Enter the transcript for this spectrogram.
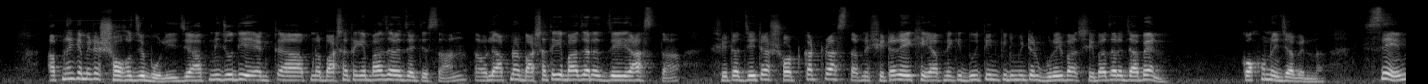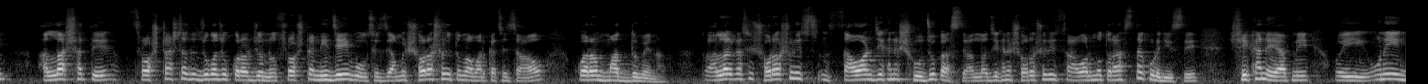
আপনাকে আমি এটা সহজে বলি যে আপনি যদি একটা আপনার বাসা থেকে বাজারে যাইতে চান, তাহলে আপনার বাসা থেকে বাজারের যে রাস্তা, সেটা যেটা শর্টকাট রাস্তা, আপনি সেটা রেখে আপনি কি দুই তিন কিলোমিটার ঘুরে বা সে বাজারে যাবেন? কখনোই যাবেন না। সেম আল্লাহর সাথে, স্রষ্টার সাথে যোগাযোগ করার জন্য স্রষ্টা নিজেই বলছে যে, আমি সরাসরি তোমরা আমার কাছে চাও করার মাধ্যমে না। তো আল্লাহর কাছে সরাসরি চাওয়ার যেখানে সুযোগ আছে, আল্লাহ যেখানে সরাসরি চাওয়ার মতো রাস্তা করে দিছে সেখানে আপনি ওই অনেক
